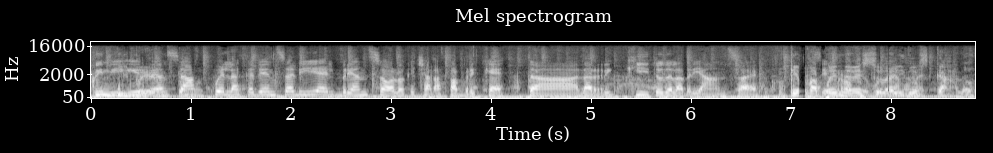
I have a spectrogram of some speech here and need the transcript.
Quindi Il in brianzolo. realtà quella cadenza lì è il brianzolo che ha la fabbrichetta, l'arricchito della Brianza, ecco. che va a prendere solo l'idroscalo.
